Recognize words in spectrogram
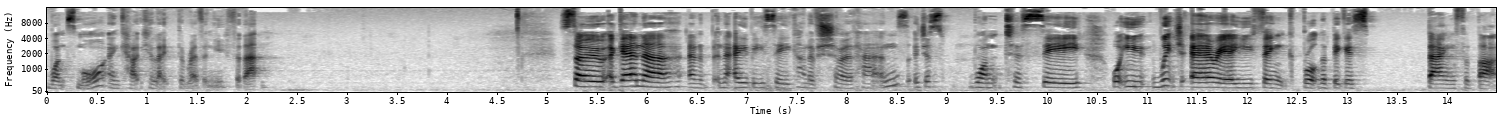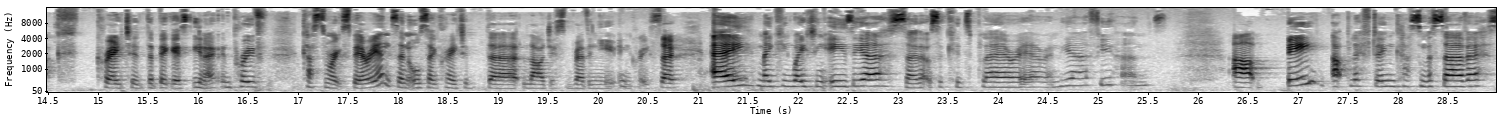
once more and calculate the revenue for that? So, again, an, an ABC kind of show of hands. I just want to see what you, which area you think brought the biggest bang for buck created the biggest, you know, improved customer experience and also created the largest revenue increase. So, A, making waiting easier. So that was the kids' play area, and yeah, a few hands. Uh, B, uplifting customer service.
